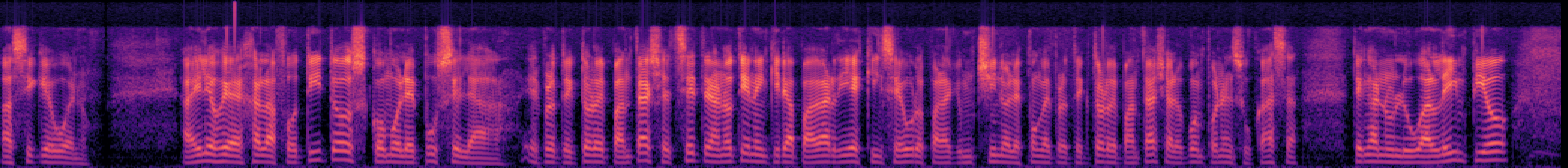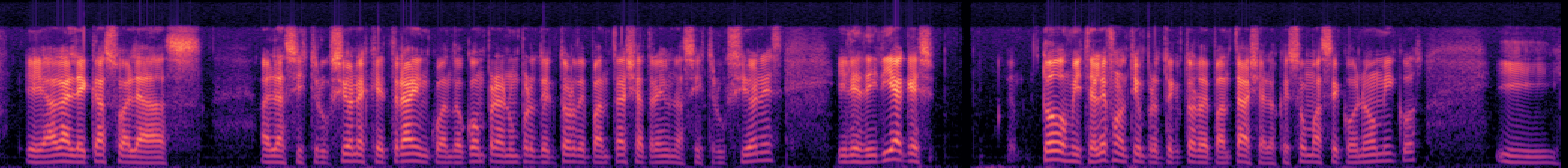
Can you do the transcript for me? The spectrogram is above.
Así que bueno, ahí les voy a dejar las fotitos, cómo le puse la, el protector de pantalla, etcétera. No tienen que ir a pagar 10, 15 euros para que un chino les ponga el protector de pantalla, lo pueden poner en su casa. Tengan un lugar limpio, eh, háganle caso a las a las instrucciones que traen cuando compran un protector de pantalla traen unas instrucciones y les diría que todos mis teléfonos tienen protector de pantalla los que son más económicos y,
